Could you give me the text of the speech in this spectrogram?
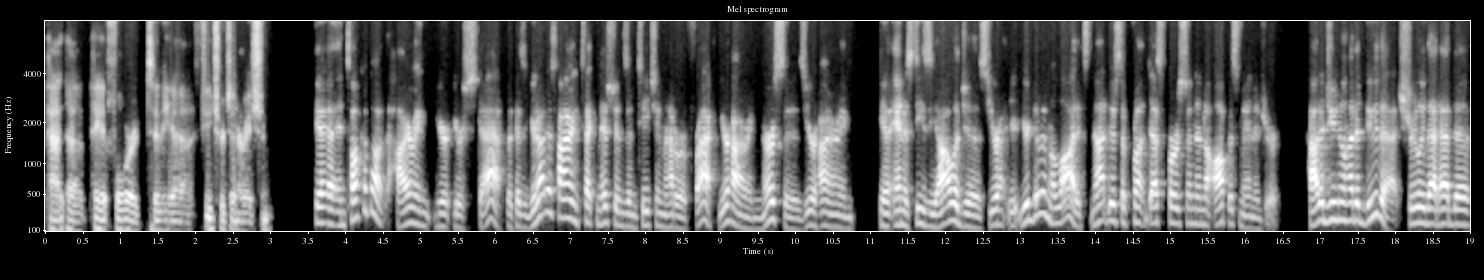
pat, uh, pay it forward to the uh, future generation. Yeah, and talk about hiring your your staff because you're not just hiring technicians and teaching them how to refract. You're hiring nurses. You're hiring you know anesthesiologists. You're you're doing a lot. It's not just a front desk person and an office manager. How did you know how to do that? Surely that had to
